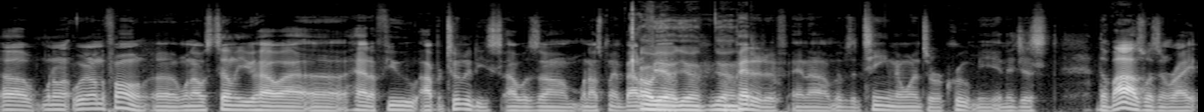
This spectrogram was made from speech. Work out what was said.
uh, when I- we were on the phone. Uh, when I was telling you how I uh, had a few opportunities. I was um, when I was playing oh yeah, yeah, yeah. competitive, and um, it was a team that wanted to recruit me, and it just the vibes wasn't right,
